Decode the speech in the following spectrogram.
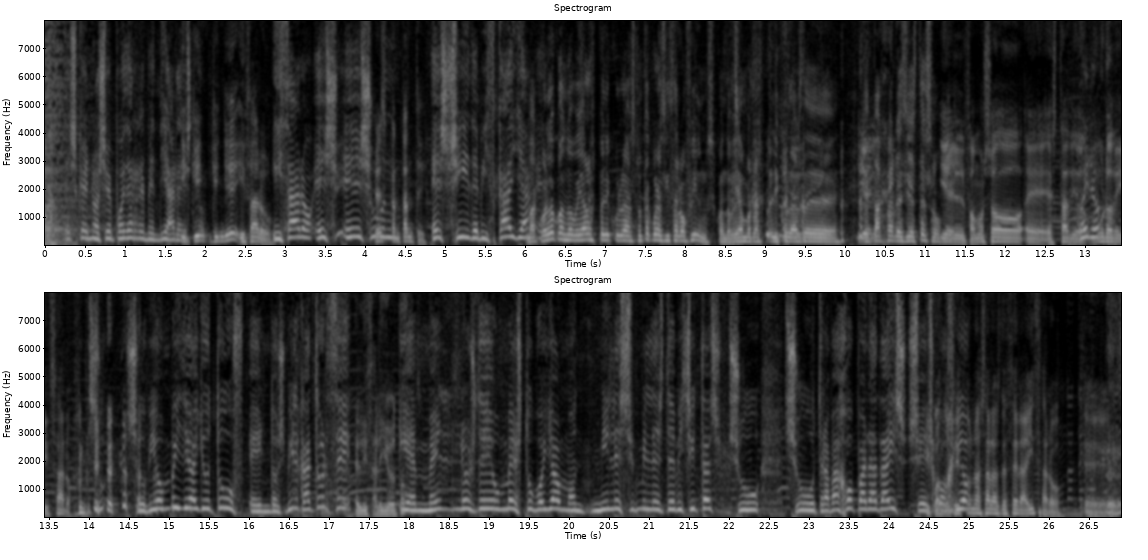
es que no se puede remediar ¿Y esto. quién, quién ye? Izaro. Izaro es, es un... Es cantante. Es, sí, de Vizcaya. Me acuerdo cuando veía las películas, ¿no te acuerdas de Izaro Films? Cuando veíamos las películas de, Y de el- pájaros y esteso. Y el famoso eh, estadio Bueno. Muro de Izaro. Su- subió un vídeo a YouTube en 2014 El Izarillo de y en menos de un mes tuvo ya miles y miles de visitas. Su, su trabajo Paradise se Y cuando se hizo escogió, unas alas de cera Ízaro. eh,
